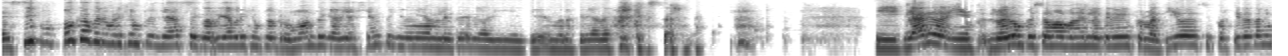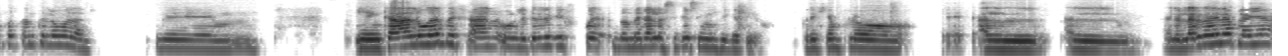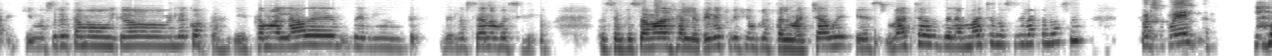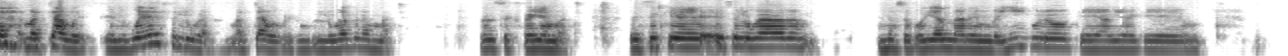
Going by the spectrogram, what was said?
Eh, sí, poca, pero por ejemplo ya se corría, por ejemplo, el rumor de que había gente que tenía letreros y que no los quería dejar estar. y claro, y luego empezamos a poner letreros informativos de por qué era tan importante lo modal. Mm, y en cada lugar dejar un letrero que fue donde eran los sitios significativos. Por ejemplo, eh, al, al, a lo largo de la playa, que nosotros estamos ubicados en la costa y estamos al lado de, del Océano Pacífico. Entonces empezamos a dejar letreros, por ejemplo, hasta el Machahue, que es Macha de las Machas, no sé si las conocen. Por supuesto. Machahue, el hue es el lugar, Machahue, por ejemplo, el lugar de las Machas, donde se extraían machas. Es decir, que ese lugar no se podía andar en vehículo, que había que...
